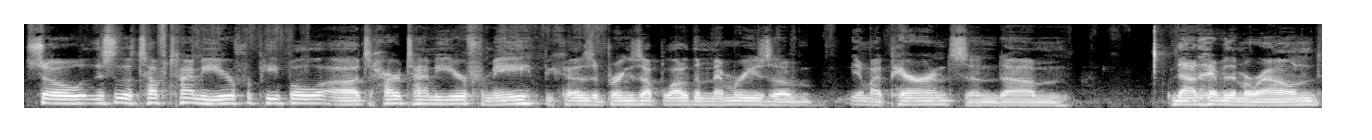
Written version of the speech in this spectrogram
So this is a tough time of year for people. Uh, it's a hard time of year for me because it brings up a lot of the memories of you know my parents and um, not having them around.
